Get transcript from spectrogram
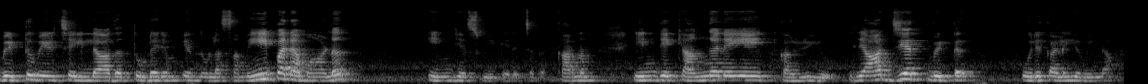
വിട്ടുവീഴ്ചയില്ലാതെ തുടരും എന്നുള്ള സമീപനമാണ് ഇന്ത്യ സ്വീകരിച്ചത്. കാരണം ഇന്ത്യയ്ക്ക് അങ്ങനെയേ കഴിയൂ. രാജ്യം വിട്ട് ഒരു കളിയുമില്ല.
